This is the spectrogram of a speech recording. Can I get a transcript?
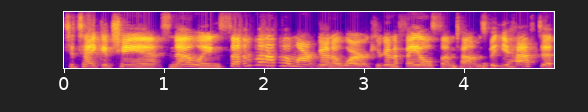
to take a chance knowing some of them aren't going to work. You're going to fail sometimes, but you have to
